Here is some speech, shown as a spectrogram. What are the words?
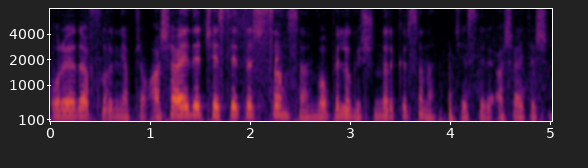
Oraya da fırın yapacağım. Aşağıya da chestleri taşısana sen. Vapelogu şunları kırsana. Chestleri aşağıya taşı.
